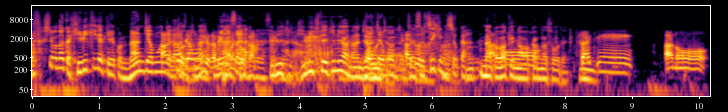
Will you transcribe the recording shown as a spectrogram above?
私もなんか響きがきでこのなんじゃもんじゃがあなんじゃもんじゃごめんなさい響き、響き的にはなんじゃもんじゃ。じゃそっち行きましょうか。なんかわけがわかんなそうで。最近、あの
